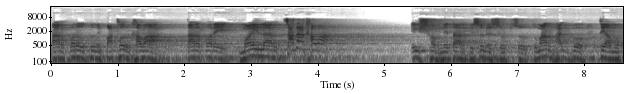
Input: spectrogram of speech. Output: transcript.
তারপরেও তুমি পাথর খাওয়া তারপরে ময়লার চাঁদা খাওয়া। এই সব নেতার পেছনে ছুটছ তোমার ভাগ্য তেয়ামত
